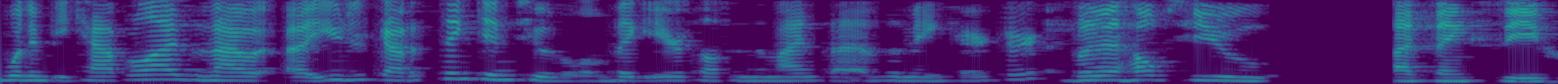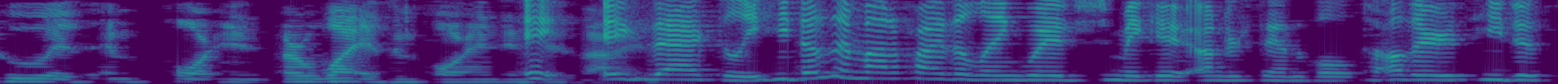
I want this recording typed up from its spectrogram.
wouldn't be capitalized, and now uh, you just got to sink into it a little bit, get yourself in the mindset of the main character. But it helps you I think see who is important or what is important in It- his eyes. exactly. He doesn't modify the language to make it understandable to others. He just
